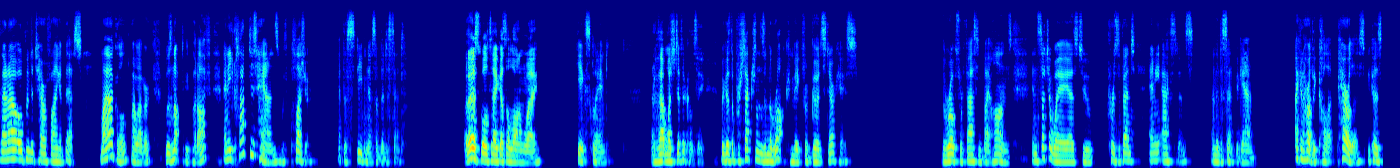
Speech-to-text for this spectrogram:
there now opened a terrifying abyss. My uncle, however, was not to be put off, and he clapped his hands with pleasure at the steepness of the descent. This will take us a long way, he exclaimed, and without much difficulty, because the projections in the rock make for good staircase. The ropes were fastened by Hans in such a way as to prevent any accidents, and the descent began. I can hardly call it perilous, because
